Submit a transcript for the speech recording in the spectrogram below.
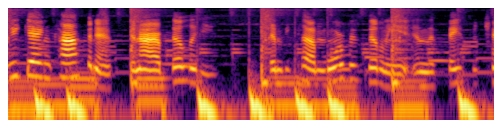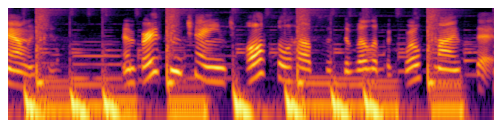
We gain confidence in our abilities and become more resilient in the face of challenges. Embracing change also helps us develop a growth mindset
